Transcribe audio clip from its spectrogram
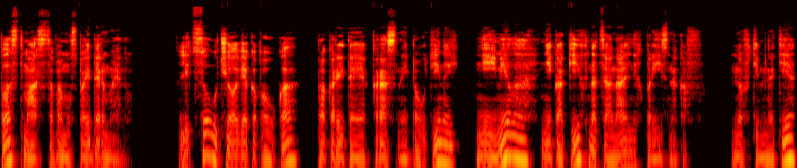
пластмассовому спайдермену. Лицо у Человека-паука, покрытое красной паутиной, не имело никаких национальных признаков. Но в темноте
